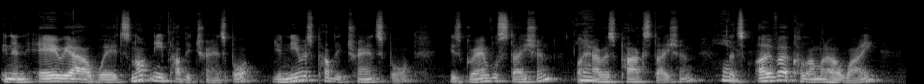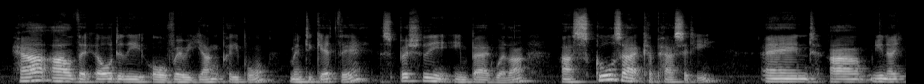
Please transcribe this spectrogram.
in an area where it's not near public transport. Your nearest public transport is Granville Station or yeah. Harris Park Station yeah. that's over a kilometre away. How are the elderly or very young people meant to get there, especially in bad weather? Our schools are at capacity, and uh, you know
